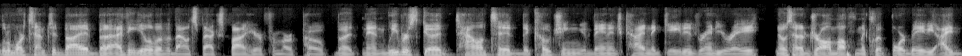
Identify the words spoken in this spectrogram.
little more tempted by it, but I think bit of a bounce back spot here for Mark Pope. But man, Weber's good, talented. The coaching advantage kind of negated. Randy Rahe, knows how to draw him up on the clipboard, baby. I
